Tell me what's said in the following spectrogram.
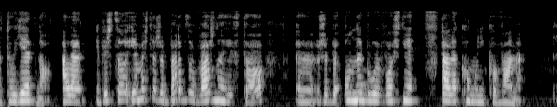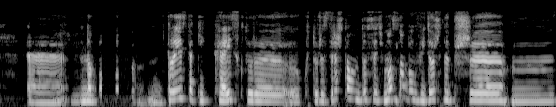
y, to jedno, ale wiesz co, ja myślę, że bardzo ważne jest to, y, żeby one były właśnie stale komunikowane. Y, mhm. No bo to jest taki case, który, który zresztą dosyć mocno był widoczny przy, mm,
